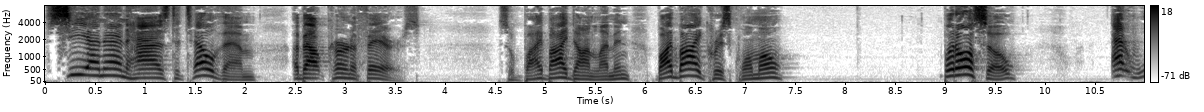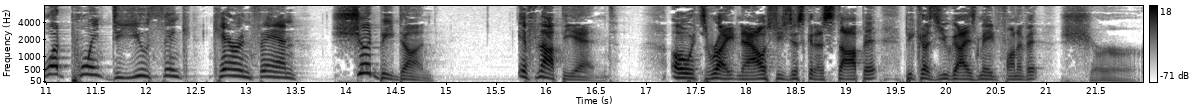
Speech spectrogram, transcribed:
CNN has to tell them about current affairs. So bye bye, Don Lemon. Bye bye, Chris Cuomo. But also, at what point do you think Karen Fann should be done, if not the end? Oh, it's right now. She's just going to stop it because you guys made fun of it. Sure.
